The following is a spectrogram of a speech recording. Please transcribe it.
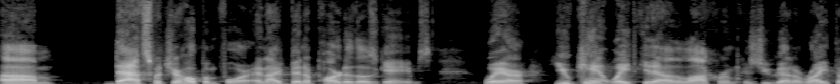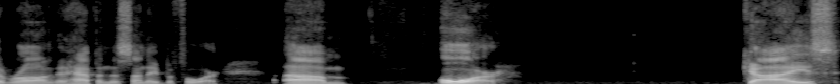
Um, that's what you're hoping for, and I've been a part of those games where you can't wait to get out of the locker room because you've got to right the wrong that happened the Sunday before. Um, or guys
